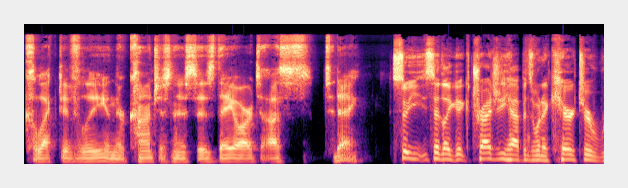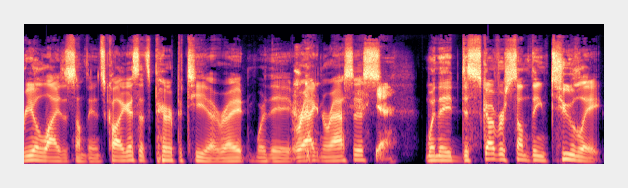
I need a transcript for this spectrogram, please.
collectively in their consciousness as they are to us today. So you said like a tragedy happens when a character realizes something. It's called, I guess that's peripeteia, right? Where they or anagnorisis. yeah. When they discover something too late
